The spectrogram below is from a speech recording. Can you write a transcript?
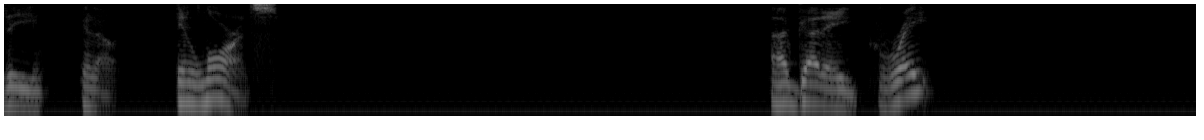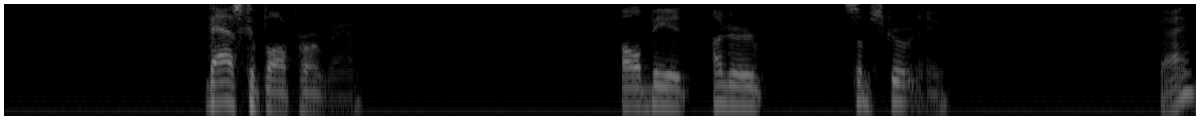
the, you know, in Lawrence, I've got a great basketball program, albeit under some scrutiny. Okay?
